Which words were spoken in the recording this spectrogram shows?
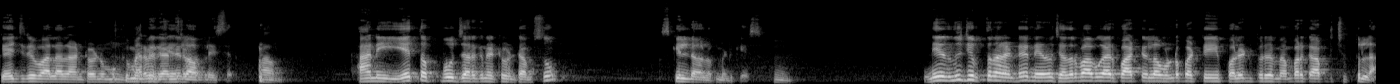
కేజ్రీవాల్ అలాంటి ముఖ్యమంత్రి గారిని. లోపలేశారు. అవును. కానీ ఏ తప్పు జరిగినటువంటి అంశం స్కిల్ డెవలప్మెంట్ కేసు. ఉమ్. నేను ఎందుకు చెప్తున్నానంటే నేను చంద్రబాబు గారి పార్టీలో ఉండబట్టి పొలిట్ బ్యూరో మెంబర్ కాబట్టి చెప్తున్నా.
